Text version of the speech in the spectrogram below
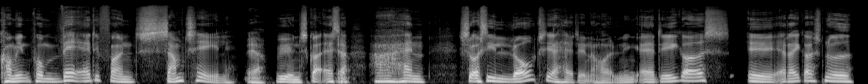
komme ind på, hvad er det for en samtale, ja. vi ønsker? Altså, ja. har han så at sige lov til at have den holdning? Er, det ikke også, øh, er der ikke også noget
